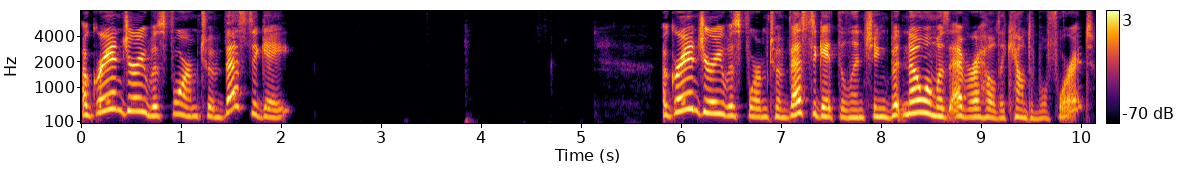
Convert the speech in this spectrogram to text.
A grand jury was formed to investigate. A grand jury was formed to investigate the lynching, but no one was ever held accountable for it.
